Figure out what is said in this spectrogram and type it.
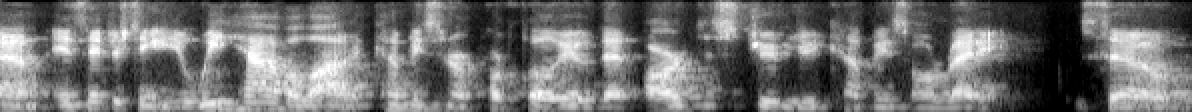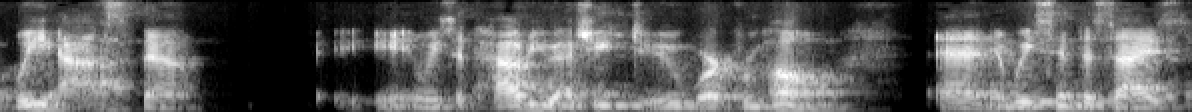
Um, it's interesting. We have a lot of companies in our portfolio that are distributed companies already. So we asked them. and We said, "How do you actually do work from home?" And, and we synthesized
